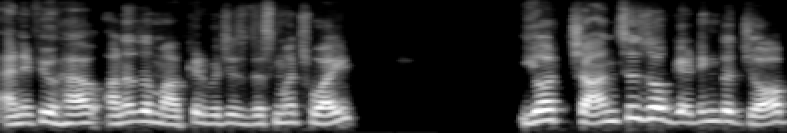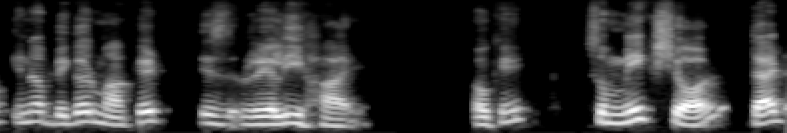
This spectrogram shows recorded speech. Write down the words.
and if you have another market which is this much wide your chances of getting the job in a bigger market is really high. Okay? So make sure that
